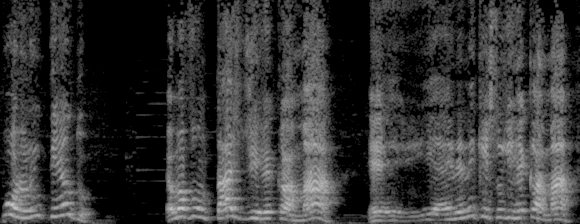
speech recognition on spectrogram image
Porra, eu não entendo. É uma vontade de reclamar é, é, é nem questão de reclamar,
